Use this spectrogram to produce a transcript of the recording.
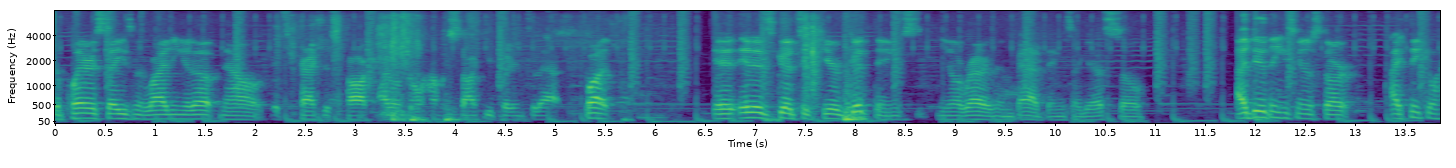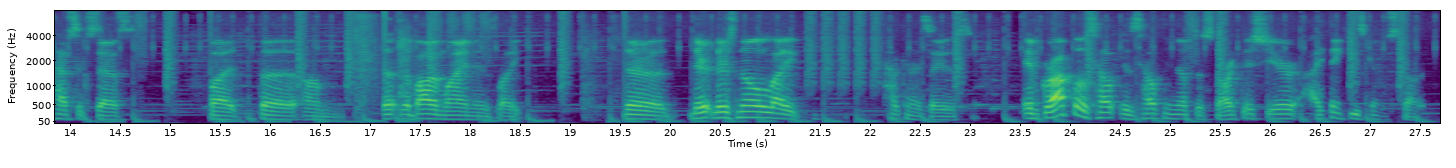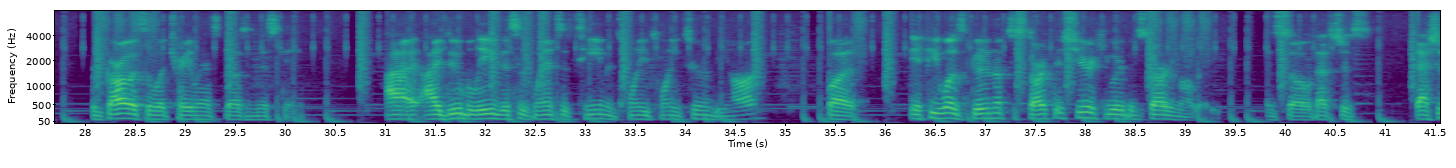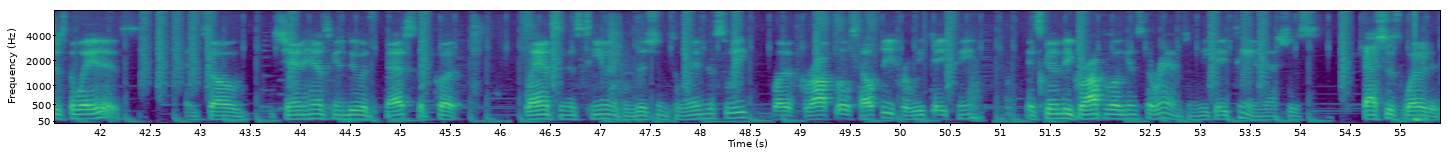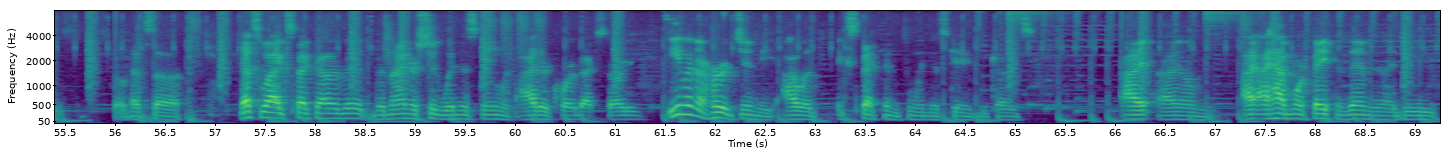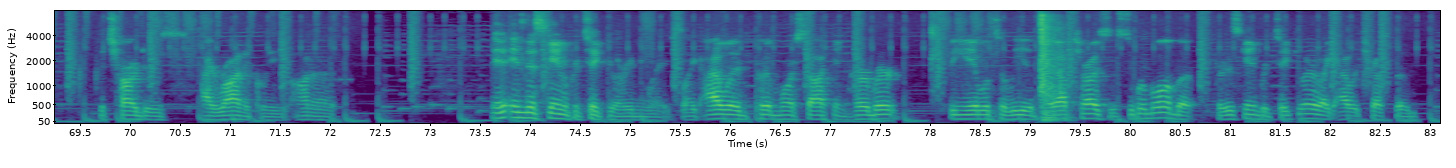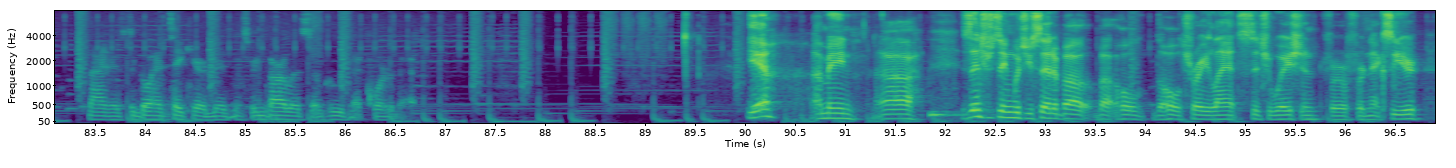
the players say he's been lighting it up. Now it's practice talk. I don't know how much stock you put into that, but it, it is good to hear good things, you know, rather than bad things, I guess. So I do think he's going to start. I think he'll have success, but the um the, the bottom line is like the there there's no like how can I say this? If Garoppolo's health is healthy enough to start this year, I think he's going to start, regardless of what Trey Lance does in this game. I I do believe this is Lance's team in 2022 and beyond, but if he was good enough to start this year, he would have been starting already. And so that's just that's just the way it is. And so Shanahan's going to do his best to put Lance and his team in a position to win this week. But if Garoppolo's healthy for Week 18, it's going to be Garoppolo against the Rams in Week 18. That's just that's just what it is. So that's uh that's what I expect out of it. The Niners should win this game with either quarterback starting. Even a hurt Jimmy, I would expect them to win this game because I I um I, I have more faith in them than I do the Chargers. Ironically, on a in, in this game in particular, anyways. Like I would put more stock in Herbert being able to lead a playoff charge to the Super Bowl, but for this game in particular, like I would trust the Niners to go ahead and take care of business, regardless of who's at quarterback. Yeah, I mean, uh, it's interesting what you said about about whole the whole Trey Lance situation for for next year.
